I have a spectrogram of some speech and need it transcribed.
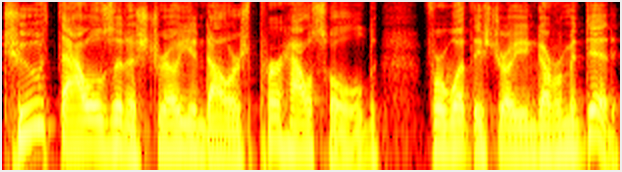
two thousand Australian dollars per household for what the Australian government did.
